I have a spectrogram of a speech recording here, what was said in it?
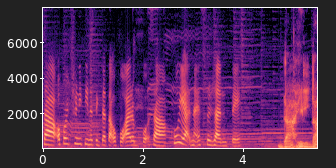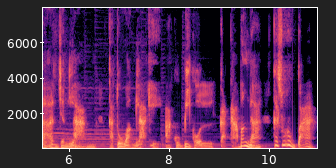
sa opportunity na tigtatao po arag po sa kuya na estudyante. Dahil naandyan lang, katuwang lagi, ako Bicol, katabang na, kasurog pa.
